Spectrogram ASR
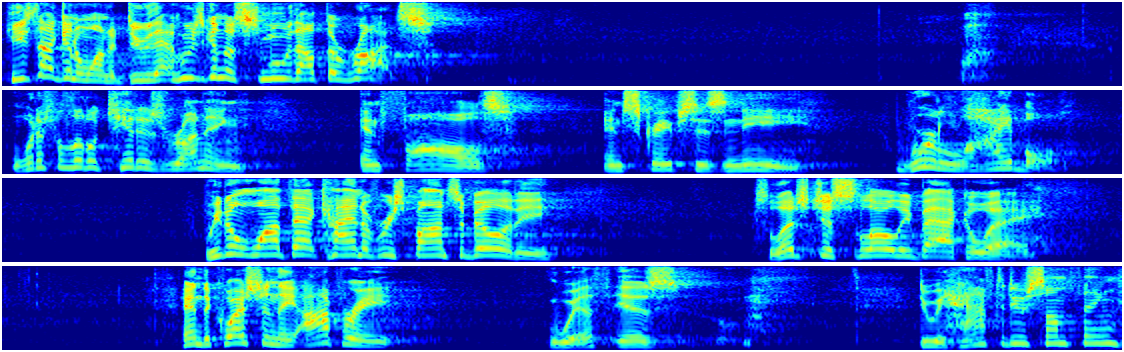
he's not gonna wanna do that. Who's gonna smooth out the ruts? What if a little kid is running and falls and scrapes his knee? We're liable. We don't want that kind of responsibility. So let's just slowly back away. And the question they operate with is do we have to do something?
